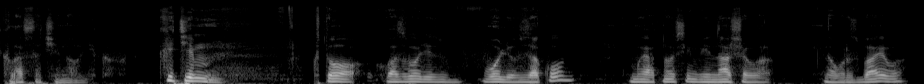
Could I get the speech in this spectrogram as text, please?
класса чиновников. К этим, кто возводит волю в закон, мы относим и нашего Наурзбаева,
